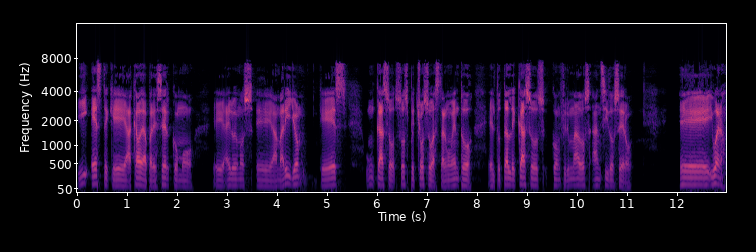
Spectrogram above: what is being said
Y este que acaba de aparecer como, eh, ahí lo vemos eh, amarillo, que es un caso sospechoso hasta el momento. El total de casos confirmados han sido cero. y bueno,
